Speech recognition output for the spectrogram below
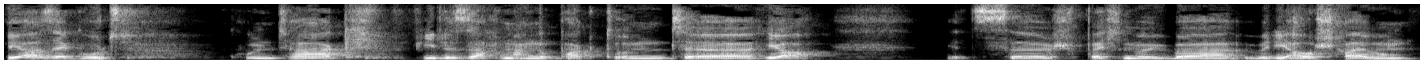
Ja, sehr gut. Coolen Tag, viele Sachen angepackt und äh, ja, jetzt äh, sprechen wir über, über die Ausschreibung.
